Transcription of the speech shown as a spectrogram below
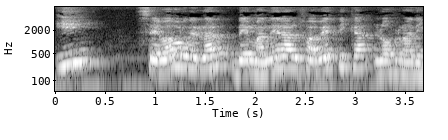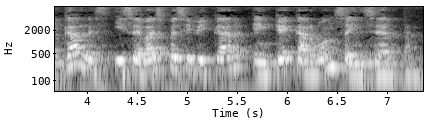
y se va a ordenar de manera alfabética los radicales y se va a especificar en qué carbón se insertan.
